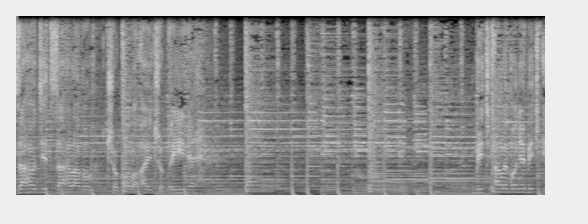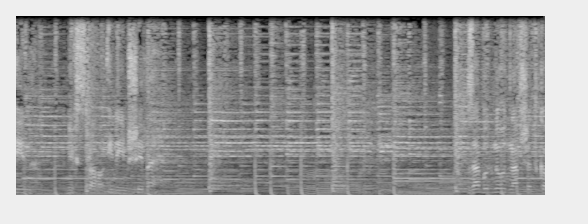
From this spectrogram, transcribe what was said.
Zahodiť za hlavu, čo bolo aj čo príde. Byť alebo nebyť in, nech z toho iným šibe. Zabudnúť na všetko,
